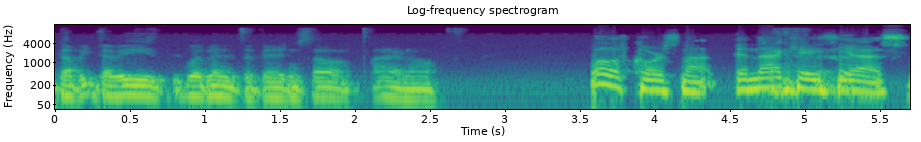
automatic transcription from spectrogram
WWE women's division. So I don't know. Well, of course not. In that case, yes,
